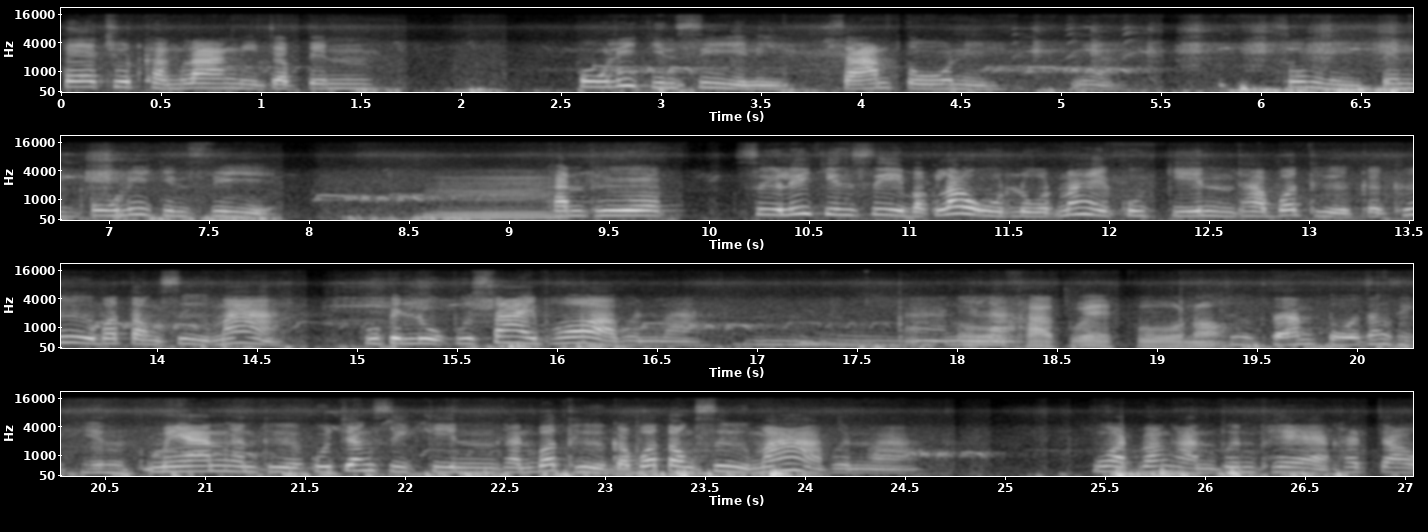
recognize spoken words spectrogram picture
แต่ชุดข้างล่างนี่จะเป็นปูรี่จินซีนี่สามตัวนี่ เนี่ย ซุ่มนี่เป็นปูรี่จินซีอืม คันเถือกซื้อลี่จินซีบักเล่าอูดหลูดมาให้กูกิน ถ้าบ่ถือกก็คือบ่ต้องซื้อมากูเป็นลูกผู้ชายพ่อเพิ่นว่าอ่านี่ล่ะโอ้คักเว้ยปูเนาะถูกสามตัวจังสิกินแม่นเงินถือกูจังสิกินคันบ่ถือก็บ่ต้องซื้อมาเพิ่นว่างวดว่างหันเพิ่นแพ้ข้าเจ้า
